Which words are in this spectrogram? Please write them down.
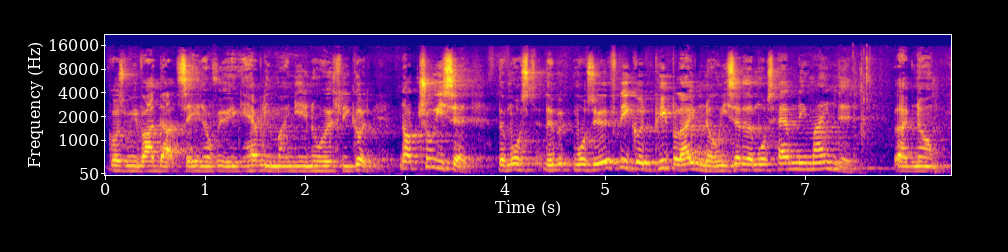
Because we've had that saying, of heavenly minded, you're no earthly good. Not true, he said. The most, the most earthly good people I've known, he said, are the most heavenly minded that I've known.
